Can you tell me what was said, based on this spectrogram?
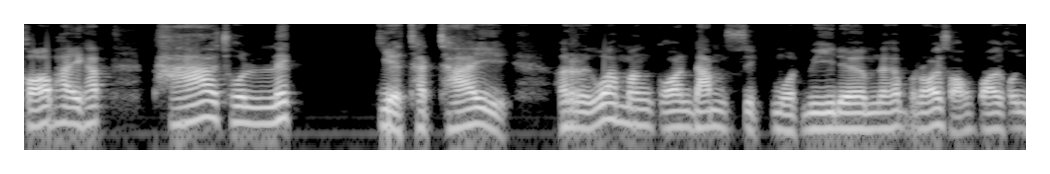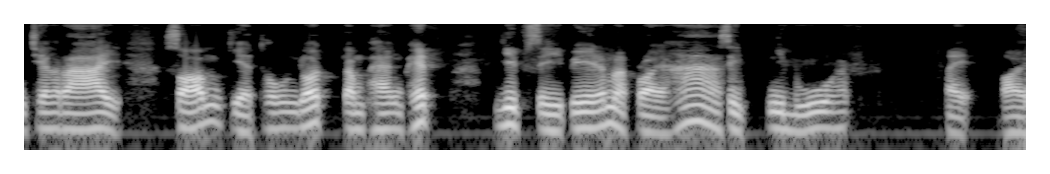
ขออภัยครับ ท้าชนเล็กเกียรติชัดชัยหรือว่ามังกรดำสิทธิ์หมวดวีเดิมนะครับร้อยสองปอนคนเชียงราย ซ้อมเกียรติธงยศกำแพงเพชร ยี่สิบสี่ปีน้ำหนักปล่อยห้าสิบนี่บูครับเตะต่อย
